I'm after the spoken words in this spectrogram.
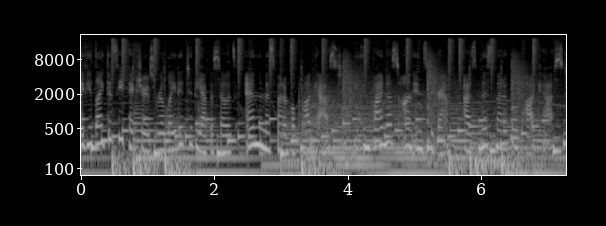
If you'd like to see pictures related to the episodes and the Miss Medical podcast, you can find us on Instagram as Miss Medical Podcast.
